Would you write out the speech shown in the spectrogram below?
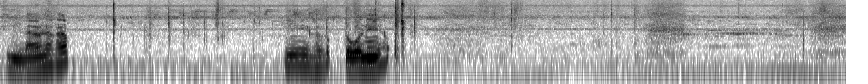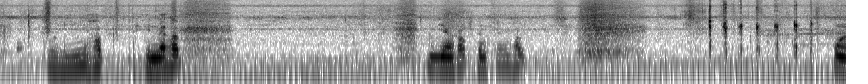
เห็นแล้วนะครับ นี่ครับตัวนี้ครับตัวนี้ครับ เห็นไหมครับยังครับเป็นไงครับว่า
